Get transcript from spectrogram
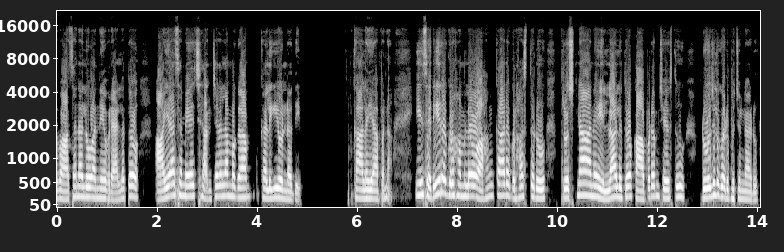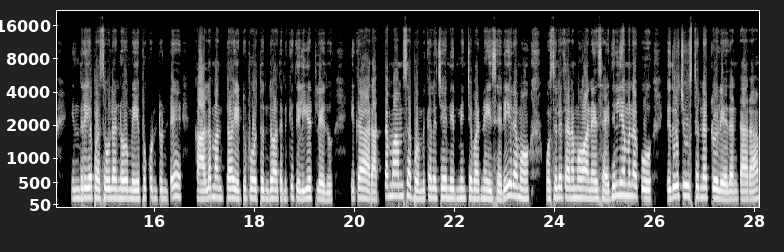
వాసనలు అనే వ్రేళ్ళతో ఆయాసమే సంచలనముగా కలిగి ఉన్నది. కాలయాపన. ఈ శరీర గృహంలో అహంకార గృహస్థుడు తృష్ణ అనే ఇల్లాలతో కాపురం చేస్తూ రోజులు గడుపుచున్నాడు. ఇంద్రియ పశువులను మేపుకుంటుంటే కాలమంతా ఎటుపోతుందో అతనికి తెలియట్లేదు. ఇక రక్తమాంస భూమికలచే నిర్మించబడిన ఈ శరీరము ముసలితనము అనే శైథిల్యమునకు ఎదురు చూస్తున్నట్లు లేదంటారా?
